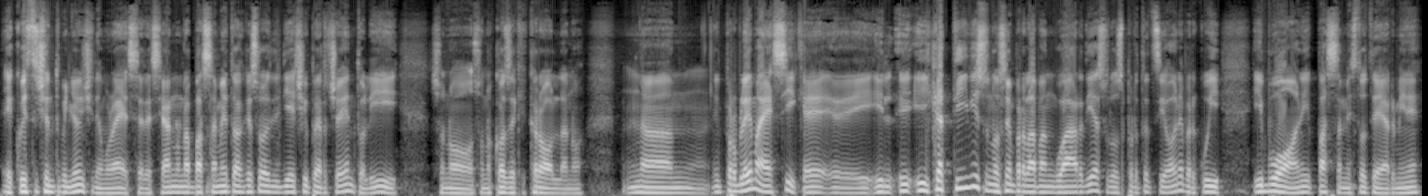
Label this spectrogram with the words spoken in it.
e questi 100 milioni ci devono essere, se hanno un abbassamento anche solo del 10%, lì sono, sono cose che crollano. Um, il problema è sì che eh, il, i, i, cattivi sono sempre all'avanguardia sull'esportazione, per cui i buoni, passami sto termine,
